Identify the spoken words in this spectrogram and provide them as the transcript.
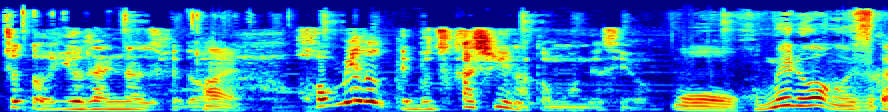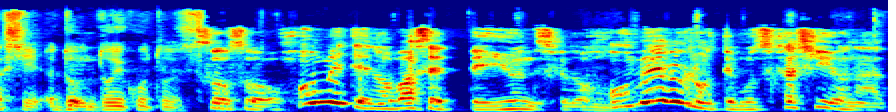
ちょっと余談になるんですけど、はい、褒めるって難しいなと思うんですよ。お褒めるは難しいど。どういうことですか？そうそう。褒めて伸ばせって言うんですけど、うん、褒めるのって難しいよな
